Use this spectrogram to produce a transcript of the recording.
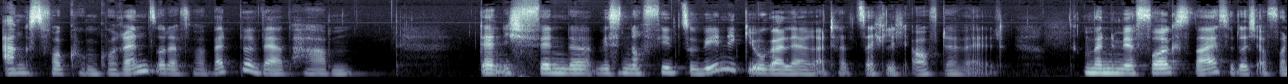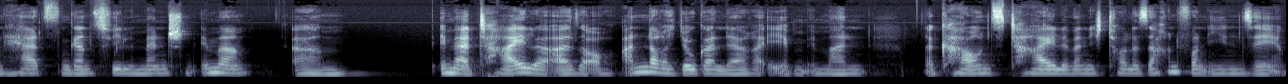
Angst vor Konkurrenz oder vor Wettbewerb haben? Denn ich finde, wir sind noch viel zu wenig Yogalehrer tatsächlich auf der Welt. Und wenn du mir folgst, weißt du, dass ich auch von Herzen ganz viele Menschen immer, ähm, immer teile, also auch andere Yoga-Lehrer eben in meinen Accounts teile, wenn ich tolle Sachen von ihnen sehe.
